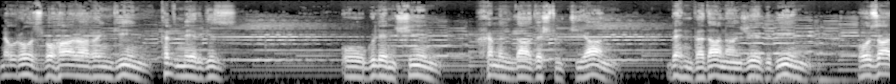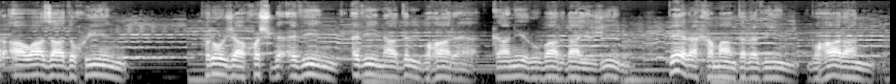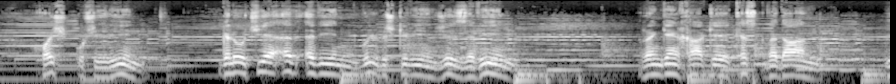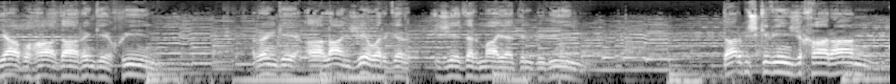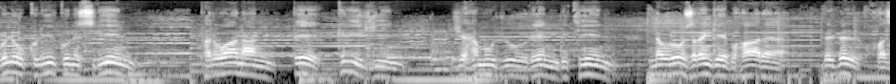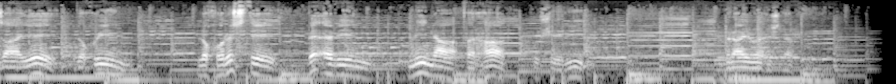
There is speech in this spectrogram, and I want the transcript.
Nevroz buhara rengîn tev nêrgiz û gulên şîn xemil da deşt û çiyan Behnvedanan jê bibîn hozar awaza dixwîn Piroja xweş bi evîn evîna dil buhar e kanî rûbar daye jîn Bêre xeman direvîn buharan çi ye ev evîn gul bişkivîn ji zevîn Rengên xakê kesk vedan ya buha da rengê xwîn Rengê alan jê wergirt jê dermaye dil bibîn Dar bişkivîn ji xaran gul û kulîlk û nisrîn Perwanan pê kirîjîn ji hemû cûrên bitîn Newroz rengê buhar e bilbil xwezayê dixwîn Li xuristê bievîn mîna ferhat û şêrîn Birayê we hişdar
